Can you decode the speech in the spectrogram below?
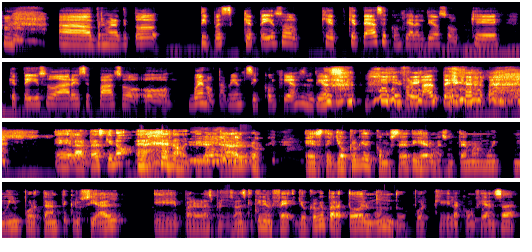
uh, primero que todo, tipo, ¿qué te hizo, qué, qué, te hace confiar en Dios o qué, qué te hizo dar ese paso? O bueno, también si confías en Dios, importante. Eh, la verdad es que no, no, mentira, claro. Este, yo creo que como ustedes dijeron, es un tema muy, muy importante, crucial eh, para las personas que tienen fe. Yo creo que para todo el mundo, porque la confianza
